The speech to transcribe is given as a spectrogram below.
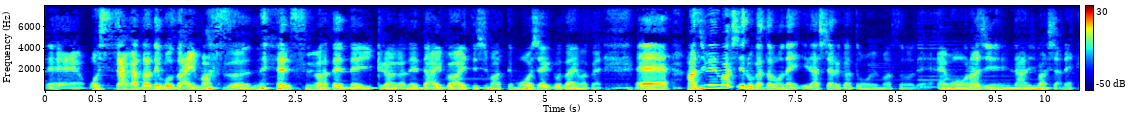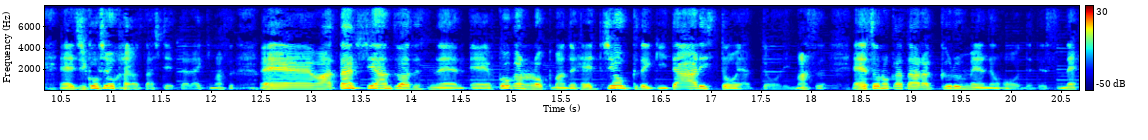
えー、おしさ方でございます。ね、すみませんね、いくらがね、だいぶ空いてしまって申し訳ございません。えー、はじめましての方もね、いらっしゃるかと思いますので、えー、もう同じになりましたね。えー、自己紹介をさせていただきます。えー、私、アンズはですね、えー、福岡のロックバンドヘッジホックでギタリストをやっております。えー、その傍ら、久留米の方でですね、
